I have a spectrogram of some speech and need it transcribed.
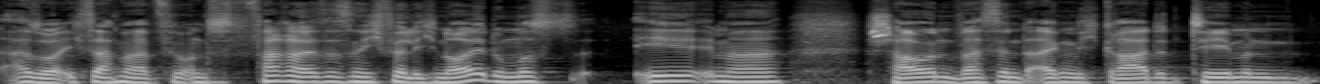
also ich sag mal, für uns Pfarrer ist es nicht völlig neu. Du musst eh immer schauen, was sind eigentlich gerade Themen,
